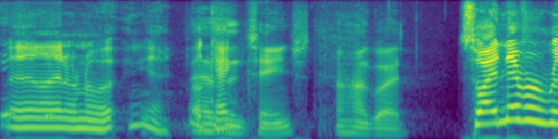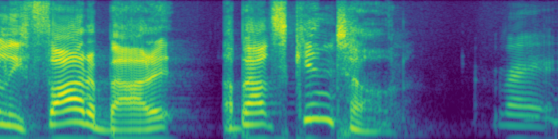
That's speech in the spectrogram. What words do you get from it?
well, I don't know. Yeah, That okay. hasn't changed. Uh huh. Go ahead. So I never really thought about it about skin tone, Right.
